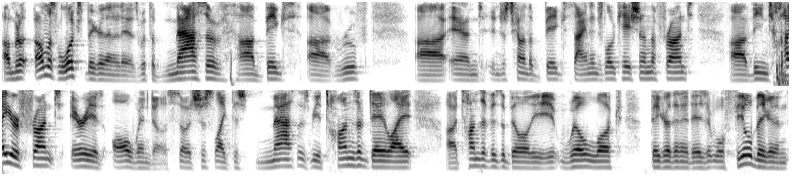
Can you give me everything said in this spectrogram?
Um, but it almost looks bigger than it is with the massive, uh, big uh, roof uh, and, just kind of the big signage location in the front. Uh, the entire front area is all windows, so it's just like this mass. There's gonna be tons of daylight, uh, tons of visibility. It will look bigger than it is. It will feel bigger than,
